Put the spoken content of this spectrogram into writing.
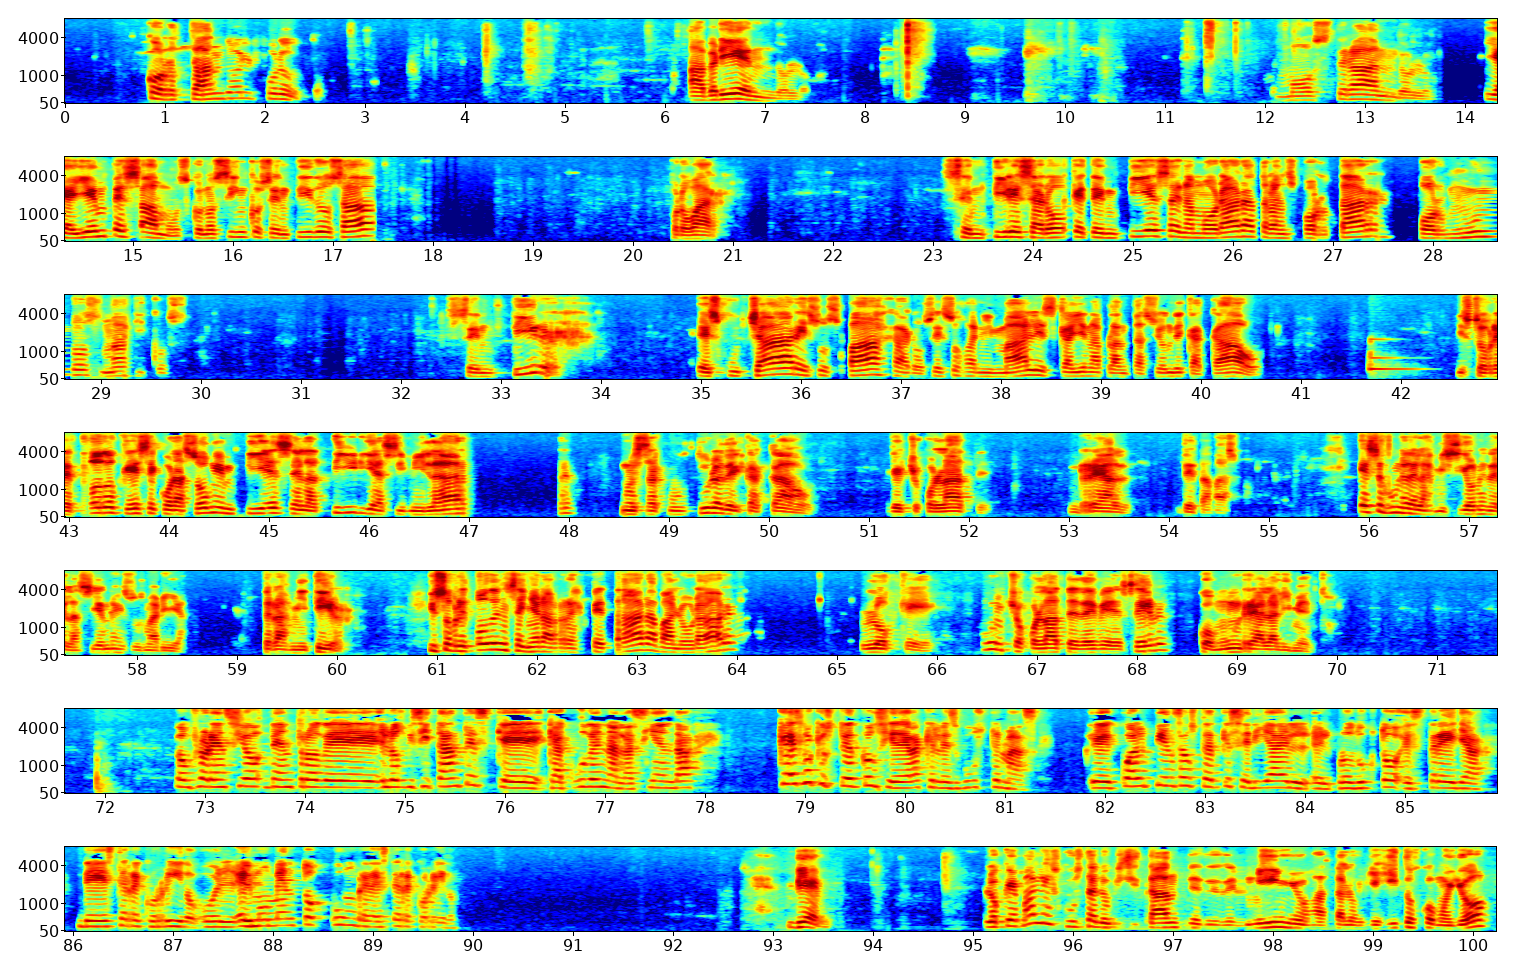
cortando el fruto, abriéndolo, mostrándolo. Y ahí empezamos con los cinco sentidos a probar. Sentir ese aroma que te empieza a enamorar, a transportar por mundos mágicos. Sentir, escuchar esos pájaros, esos animales que hay en la plantación de cacao y sobre todo que ese corazón empiece a latir y asimilar nuestra cultura del cacao, del chocolate real de Tabasco. Esa es una de las misiones de la Hacienda Jesús María, transmitir y sobre todo enseñar a respetar, a valorar lo que un chocolate debe ser como un real alimento. Don Florencio, dentro de los visitantes que, que acuden a la hacienda, ¿qué es lo que usted considera que les guste más? Eh, ¿Cuál piensa usted que sería el, el, producto estrella de este recorrido o el, el momento cumbre de este recorrido? Bien, lo que más les gusta a los visitantes, desde niños hasta los viejitos como yo,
